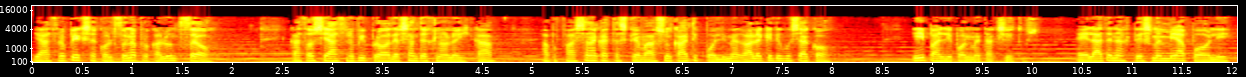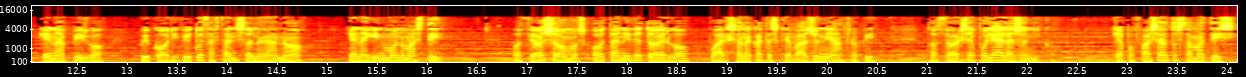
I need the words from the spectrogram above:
Οι άνθρωποι εξακολουθούν να προκαλούν το Θεό. Καθώς οι άνθρωποι προόδευσαν τεχνολογικά, αποφάσισαν να κατασκευάσουν κάτι πολύ μεγάλο και εντυπωσιακό. Είπαν λοιπόν μεταξύ τους: Ελάτε να χτίσουμε μία πόλη και ένα πύργο που η κορυφή του θα φτάνει στον ουρανό για να γίνει μονομαστή. Ο Θεός όμως, όταν είδε το έργο που άρχισαν να κατασκευάζουν οι άνθρωποι, το θεώρησε πολύ αλαζονικό και αποφάσισε να το σταματήσει.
